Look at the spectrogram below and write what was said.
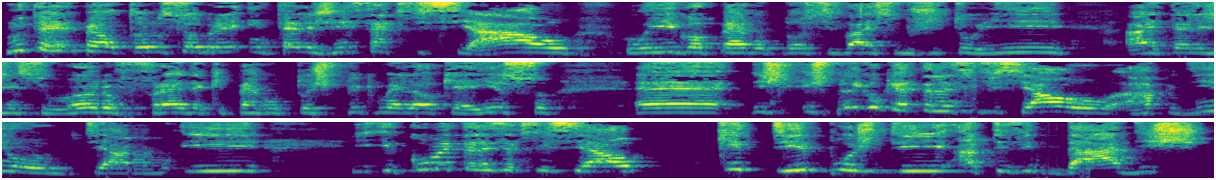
Muita gente perguntando sobre inteligência artificial. O Igor perguntou se vai substituir a inteligência humana. O Fred aqui perguntou, explique melhor o que é isso. É, explica o que é inteligência artificial rapidinho, Tiago. E, e, e como é inteligência artificial, que tipos de atividades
